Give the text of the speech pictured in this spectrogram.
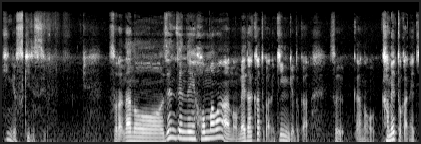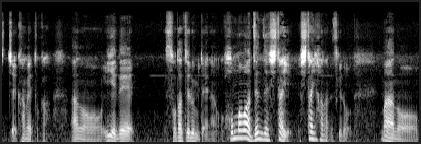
金魚好きですよ。そら、あのー、全然ね、ほんまは、あの、メダカとかね、金魚とか、そういう、あの、亀とかね、ちっちゃい亀とか、あのー、家で育てるみたいな、ほんまは全然したい、したい派なんですけど、まあ、あの、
